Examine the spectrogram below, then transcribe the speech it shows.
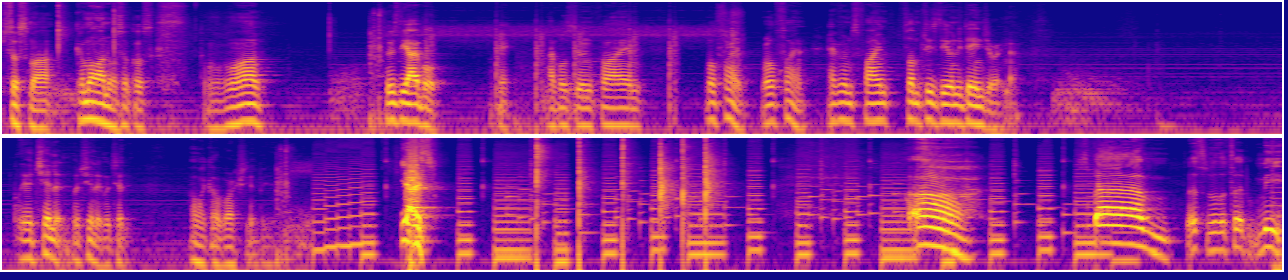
So smart. Come on, close. Come on. Who's the eyeball? Okay. Eyeball's doing fine. We're all fine. We're all fine. Everyone's fine. Flumpty's the only danger right now. We're chilling. We're chilling. We're chilling. Oh my god, we're actually gonna be. Yes! Oh. Spam! That's another type of meat.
